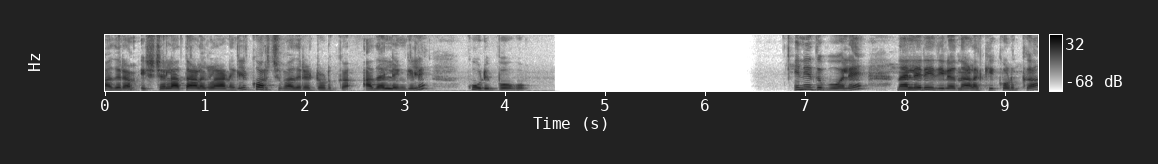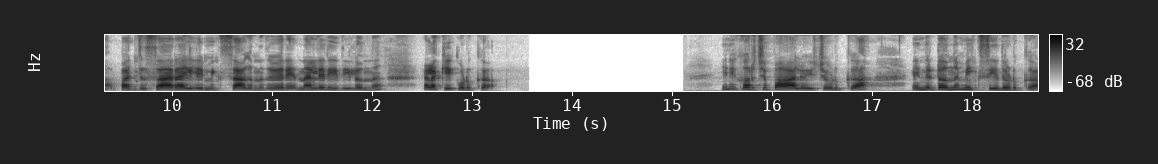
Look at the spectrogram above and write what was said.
മധുരം ഇഷ്ടമില്ലാത്ത ആളുകളാണെങ്കിൽ കുറച്ച് മധുരം ഇട്ട് കൊടുക്കുക. അതല്ലെങ്കിൽ കൂടിപ്പോകും. ഇനി ഇതുപോലെ നല്ല രീതിയിലൊന്ന് ഇളക്കി കൊടുക്കുക. പഞ്ചസാര അതിൽ മിക്സ് ആകുന്നത് വരെ നല്ല രീതിയിലൊന്ന് ഇളക്കി കൊടുക്കുക. ഇനി കുറച്ച് പാൽ ഒഴിച്ചു കൊടുക്കുക. എന്നിട്ടൊന്ന് മിക്സ് ചെയ്ത് കൊടുക്കുക.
